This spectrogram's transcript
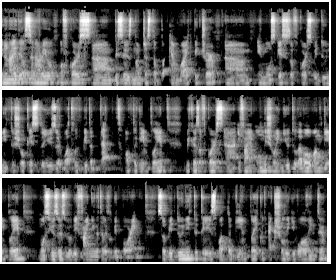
In an ideal scenario, of course, um, this is not just a black and white picture. Um, in most cases, of course, we do need to showcase to the user what would be the depth of the gameplay. Because, of course, uh, if I am only showing you to level one gameplay, most users will be finding that a little bit boring. So we do need to taste what the gameplay could actually evolve into.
